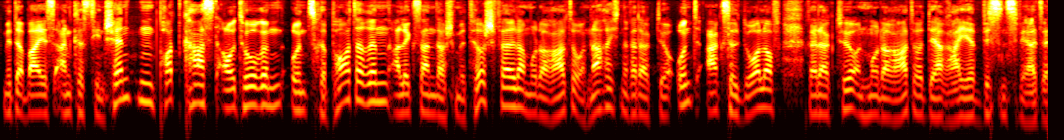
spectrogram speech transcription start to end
Mit dabei ist Ann-Christine Schenten, Podcast-Autorin und Reporterin, Alexander Schmidt-Hirschfelder, Moderator und Nachrichtenredakteur und Axel Dorloff, Redakteur und Moderator der Reihe Wissenswerte.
